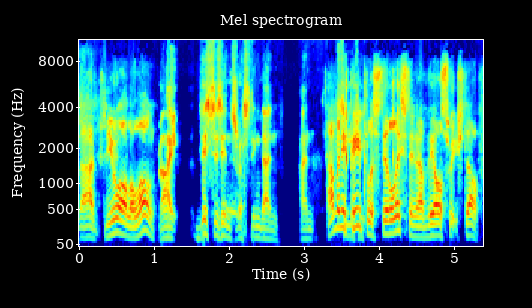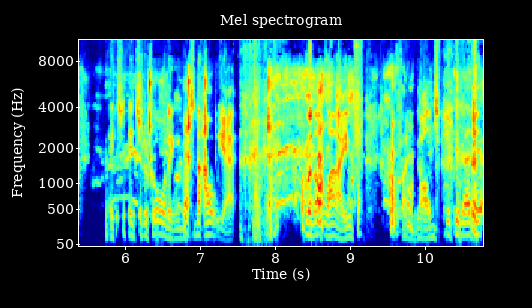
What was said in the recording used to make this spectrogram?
I knew all along. Right. This is interesting then. And How many see- people are still listening? Have they all switched off? It's it's recording, but it's not out yet. We're not live. Thank God. We can edit.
